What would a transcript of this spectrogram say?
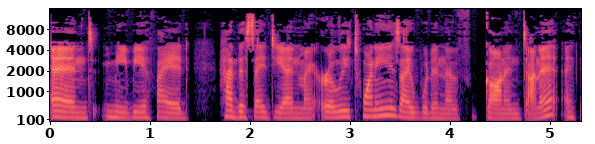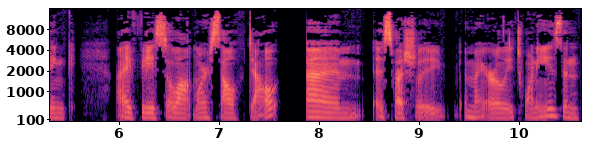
And maybe if I had had this idea in my early 20s, I wouldn't have gone and done it. I think I faced a lot more self doubt, um, especially in my early 20s. And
